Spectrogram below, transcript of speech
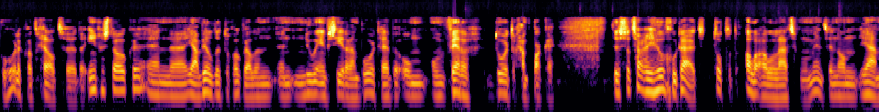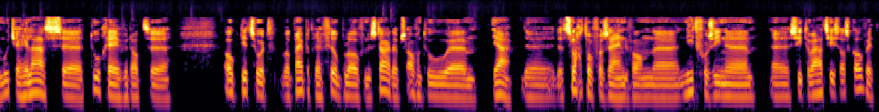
behoorlijk wat geld eh, erin gestoken. En eh, ja, wilden toch ook wel een, een nieuwe investeerder aan boord hebben om, om verder door te gaan pakken. Dus dat zag er heel goed uit, tot het aller, allerlaatste moment. En dan ja, moet je helaas toegeven dat ook dit soort, wat mij betreft, veelbelovende start-ups af en toe eh, ja, de, het slachtoffer zijn van eh, niet voorziene eh, situaties als COVID.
